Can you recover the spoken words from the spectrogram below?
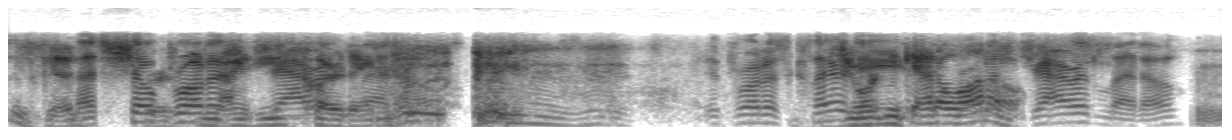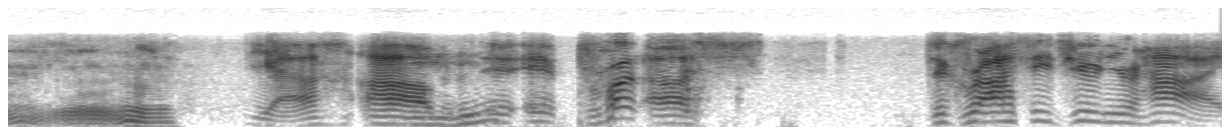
It was good. That show for brought us 90s Jared Claire Leto. It brought us Claire Jordan Danes, Catalano. us Jared Leto. Mm. Yeah. Um, Mhm. it, it brought us Degrassi Junior High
